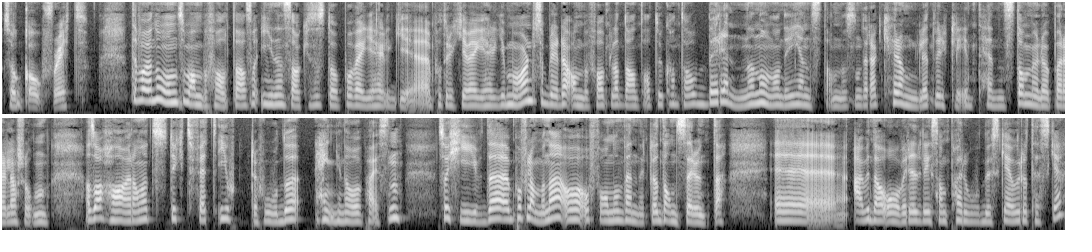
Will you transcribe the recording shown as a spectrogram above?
så go for it. Det var jo noen som anbefalte, altså i den saken som står på, VG Helge, på trykk i VG Helge i morgen, så blir det anbefalt bl.a. at du kan ta og brenne noen av de gjenstandene som dere har kranglet virkelig intenst om i løpet av relasjonen. Altså har han et stygt fett hjortehode hengende over peisen, så hiv det på flammene og, og få noen venner til å danse rundt det. Eh, er vi da over i det liksom parodiske og groteske?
